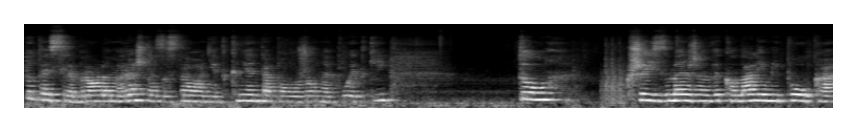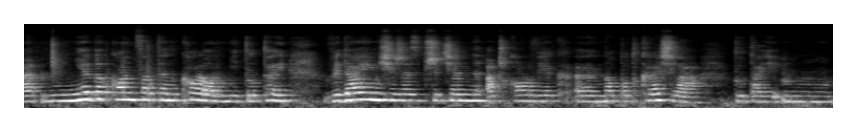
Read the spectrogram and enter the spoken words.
Tutaj srebrolem, reszta została nietknięta, położone płytki. Tu Krzyś z mężem wykonali mi półkę. Nie do końca ten kolor mi tutaj wydaje mi się, że jest przyciemny, aczkolwiek e, no, podkreśla tutaj mm,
